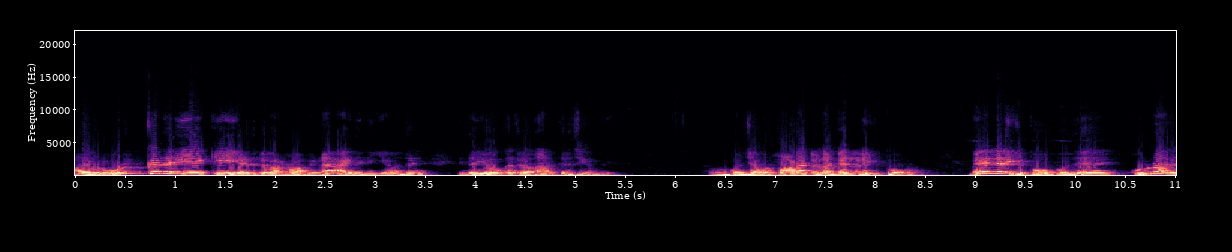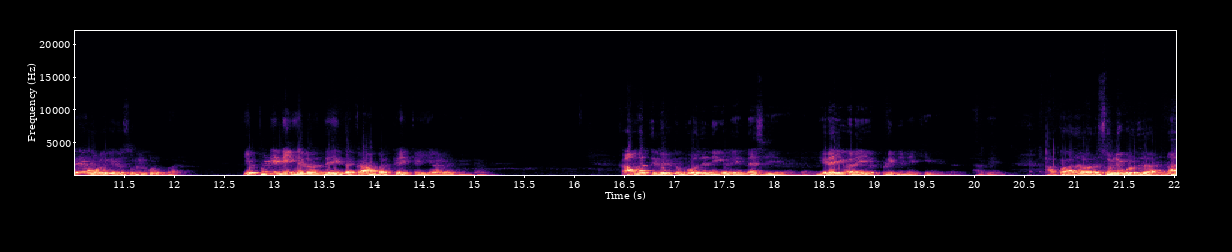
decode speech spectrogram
அதை ஒரு ஒழுக்க நெறியைக்கு எடுத்துட்டு வரணும் அப்படின்னா இது நீங்க வந்து இந்த யோகத்துல தான் தெரிஞ்சுக்க முடியும். கொஞ்சம் ஒரு பாடங்கள்ல மேல்நிலைக்கு போகணும். மேல்நிலைக்கு போகும்போது குருநாதரே உங்களுக்கு இதை சொல்லிக் கொடுப்பார். எப்படி நீங்கள் வந்து இந்த காமத்தை கையாள வேண்டும்? காமத்தில் இருக்கும்போது நீங்கள் என்ன செய்ய வேண்டும்? இறைவனை எப்படி நினைக்க வேண்டும்? அப்படின்னு. அப்போ அதை அவர் சொல்லி கொடுத்துட்டாருன்னா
